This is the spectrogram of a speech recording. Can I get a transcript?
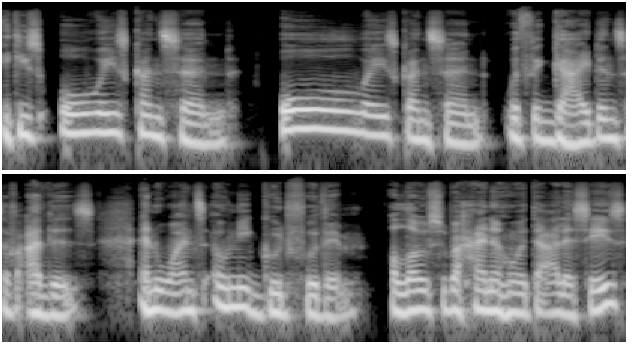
It is always concerned, always concerned with the guidance of others and wants only good for them. Allah subhanahu wa ta'ala says,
